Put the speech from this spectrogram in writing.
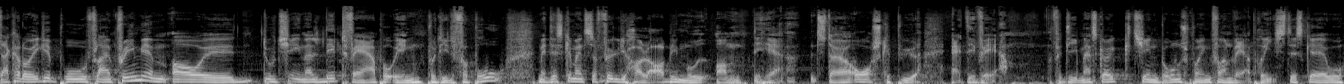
der kan du ikke bruge Fly Premium, og øh, du tjener lidt færre point på dit forbrug, men det skal man selvfølgelig holde op imod, om det her større årsgebyr er det værd. Fordi man skal jo ikke tjene bonuspoint for enhver pris. Det skal jo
